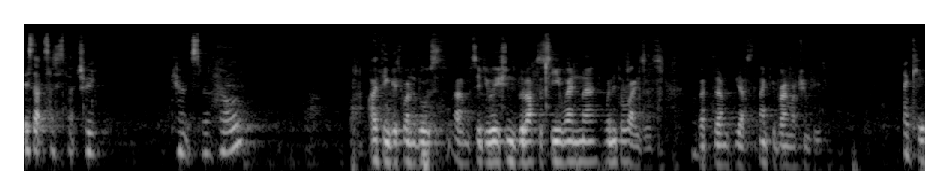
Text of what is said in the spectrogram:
Is that satisfactory, councillor Howell? I think it's one of those um, situations we'll have to see when, uh, when it arises. But um, yes, thank you very much indeed. Thank you.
